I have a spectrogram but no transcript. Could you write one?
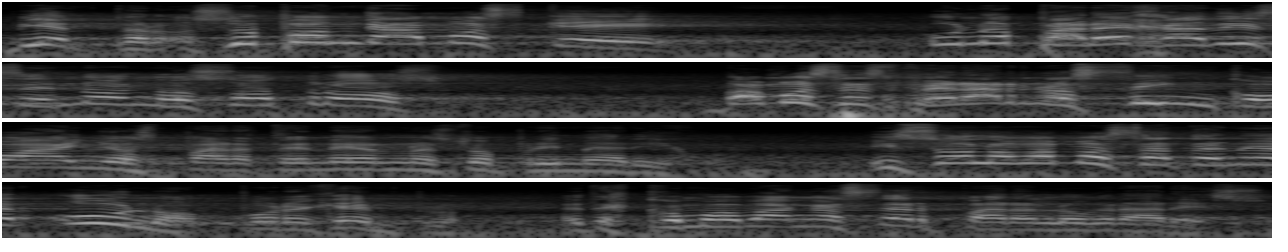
Bien, pero supongamos que una pareja dice, no, nosotros vamos a esperarnos cinco años para tener nuestro primer hijo. Y solo vamos a tener uno, por ejemplo. Entonces, ¿cómo van a hacer para lograr eso?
